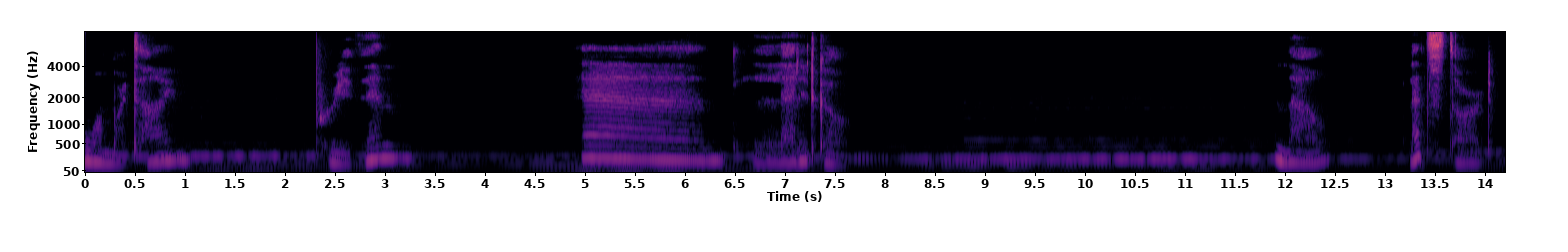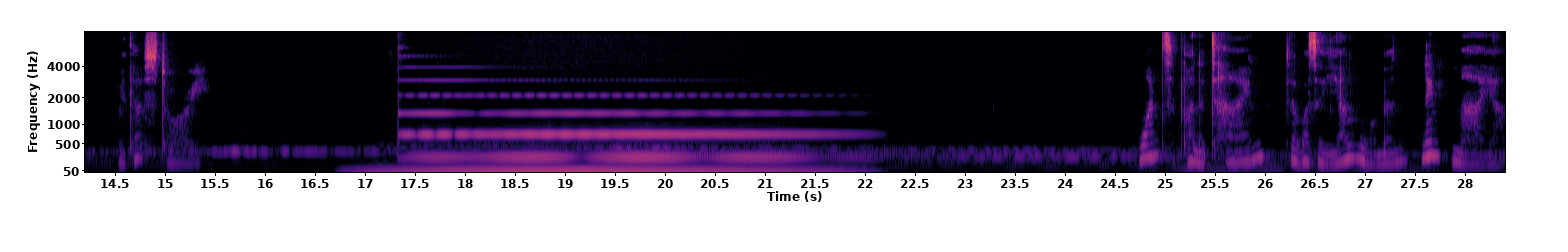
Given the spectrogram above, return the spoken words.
One more time. Breathe in and let it go. Now, let's start with a story. Once upon a time, there was a young woman named Maya.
